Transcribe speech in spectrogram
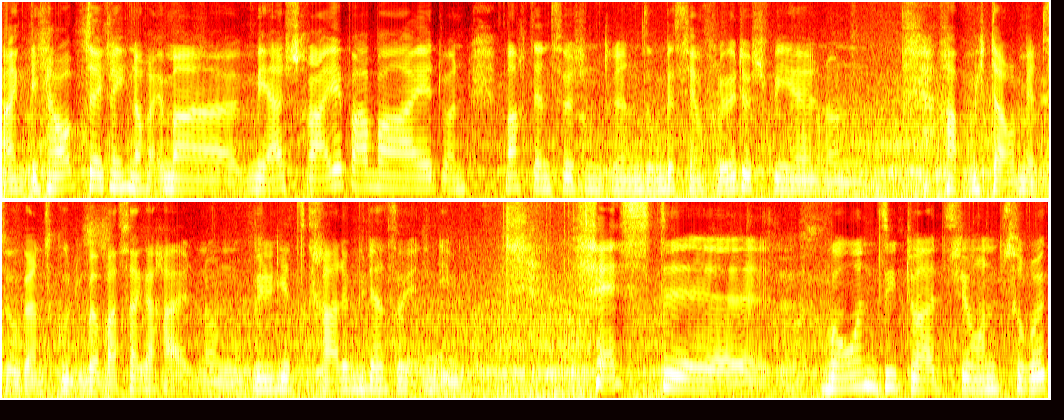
eigentlich hauptsächlich noch immer mehr Schreibarbeit und mache dann zwischendrin so ein bisschen Flöte spielen und habe mich damit so ganz gut über Wasser gehalten und will jetzt gerade wieder so in die feste Wohnsituation zurück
